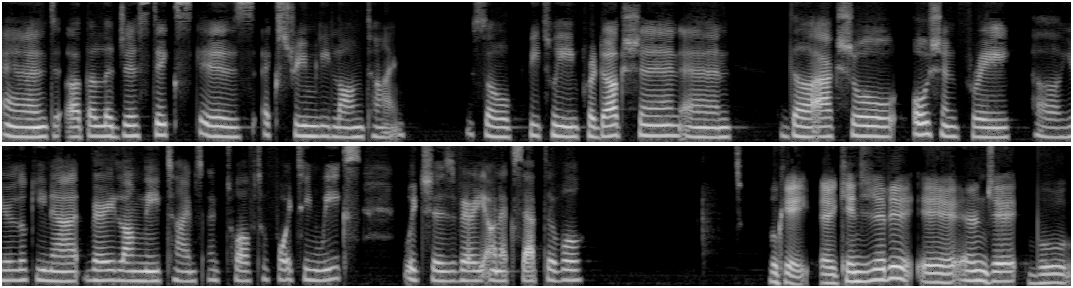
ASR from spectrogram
and uh, the logistics is extremely long time. So between production and the actual ocean freight, uh, you're looking at very long lead times and 12 to 14 weeks, which is very unacceptable. Eee, kendileri eee, önce bu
